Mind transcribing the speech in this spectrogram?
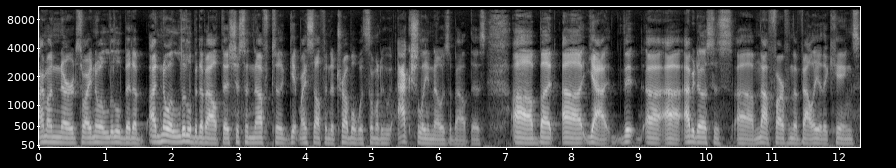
I'm a nerd, so I know a little bit of I know a little bit about this, just enough to get myself into trouble with someone who actually knows about this. Uh, but uh, yeah, the, uh, uh, Abydos is um, not far from the Valley of the Kings,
